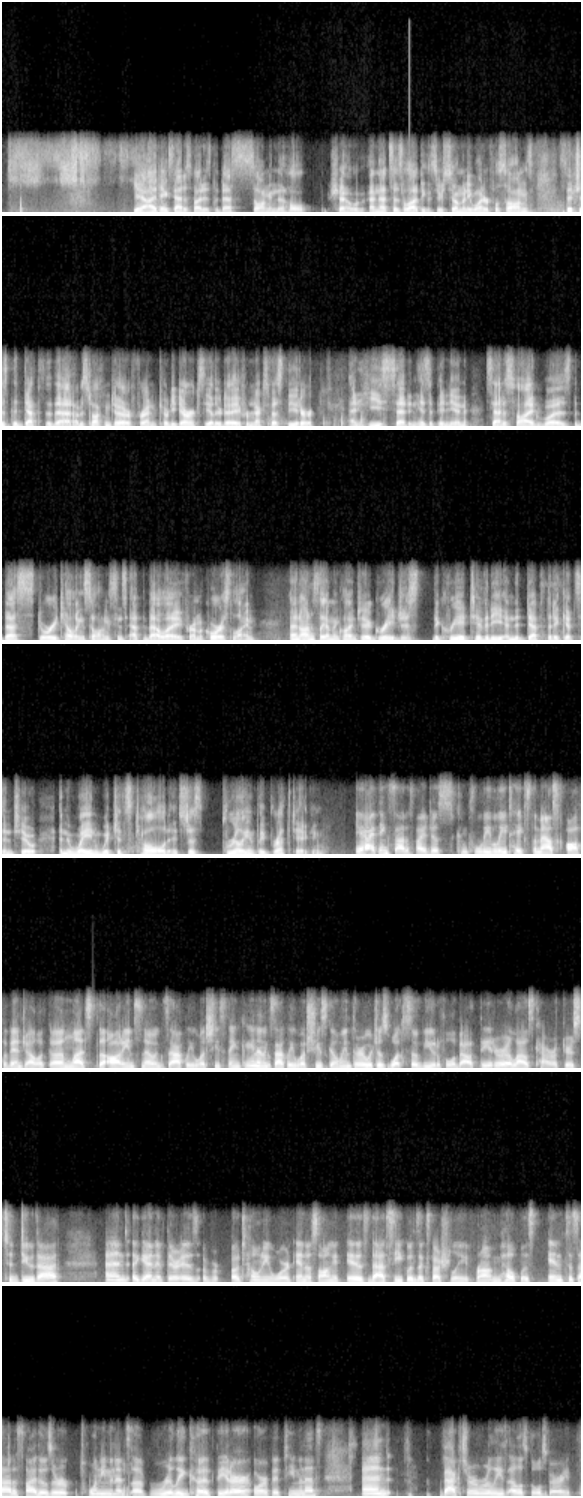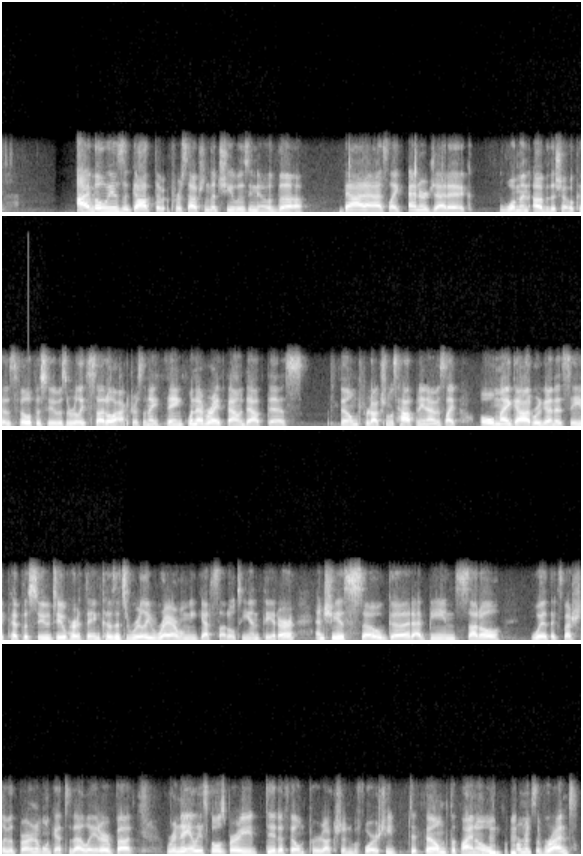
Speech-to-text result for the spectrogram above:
Yeah, I think Satisfied is the best song in the whole show. And that says a lot because there's so many wonderful songs. But just the depth of that. I was talking to our friend Cody Derricks the other day from Next Best Theater, and he said, in his opinion, Satisfied was the best storytelling song since At the Ballet from a chorus line. And honestly, I'm inclined to agree. Just the creativity and the depth that it gets into and the way in which it's told, it's just brilliantly breathtaking. Yeah, I think Satisfied just completely takes the mask off of Angelica and lets the audience know exactly what she's thinking and exactly what she's going through, which is what's so beautiful about theater. It allows characters to do that. And again, if there is a, a Tony Award in a song, it is that sequence, especially from Helpless into Satisfied. Those are 20 minutes of really good theater or 15 minutes. And back to Renee Elise Goldsberry. I've always got the perception that she was, you know, the badass, like energetic woman of the show because Phillipa Soo is a really subtle actress. And I think whenever I found out this filmed production was happening, I was like, oh my God, we're going to see Pippa Soo do her thing because it's really rare when we get subtlety in theater. And she is so good at being subtle with, especially with Burn, and we'll get to that later. But Renee Elise Goldsberry did a film production before she filmed the final mm-hmm. performance of Rent.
